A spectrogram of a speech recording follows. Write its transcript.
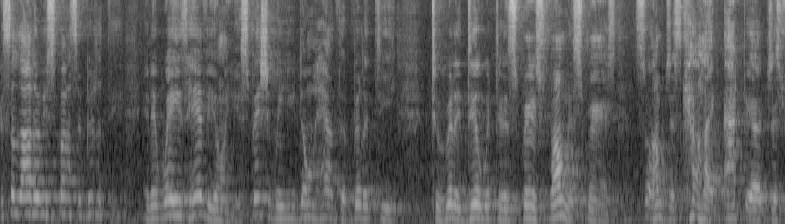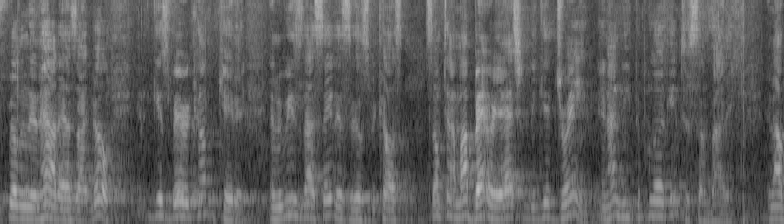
it's a lot of responsibility. And it weighs heavy on you, especially when you don't have the ability to really deal with the experience from experience. So I'm just kind of like out there just filling it out as I go. And it gets very complicated. And the reason I say this is because sometimes my battery actually get drained and I need to plug into somebody. And I've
